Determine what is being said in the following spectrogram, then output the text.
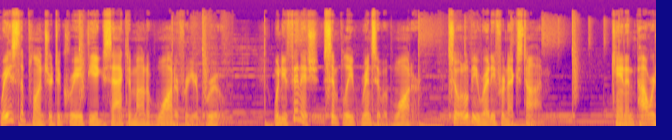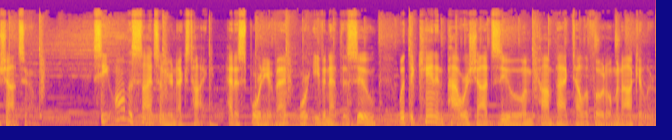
Raise the plunger to create the exact amount of water for your brew. When you finish, simply rinse it with water, so it'll be ready for next time. Canon PowerShot Zoom See all the sights on your next hike, at a sporting event, or even at the zoo with the Canon PowerShot Zoom Compact Telephoto Monocular.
